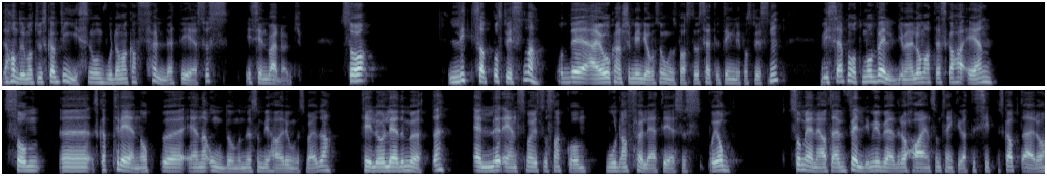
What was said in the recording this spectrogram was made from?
Det handler om at du skal vise noen hvordan man kan følge etter Jesus i sin hverdag. Så litt satt på spissen, da, og det er jo kanskje min jobb som ungdomspastor å sette ting litt på spissen Hvis jeg på en måte må velge mellom at jeg skal ha en som eh, skal trene opp eh, en av ungdommene som vi har i ungdomsarbeidet, til å lede møte, eller en som har lyst til å snakke om hvordan følger jeg etter Jesus på jobb, så mener jeg at det er veldig mye bedre å ha en som tenker at disippelskap er å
